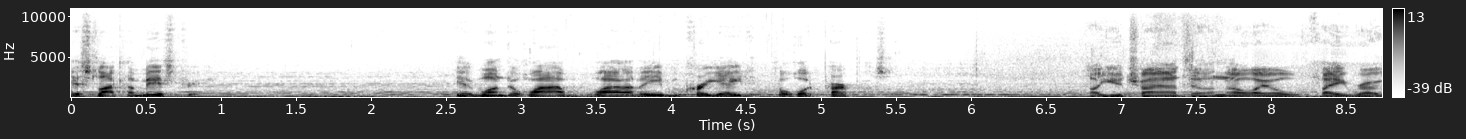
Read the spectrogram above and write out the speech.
it's like a mystery. You wonder why, why are they even created? For what purpose? Are you trying to annoy old Pharaoh?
